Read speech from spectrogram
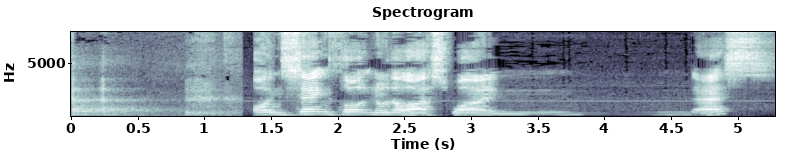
On second thought, no the last one. This?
